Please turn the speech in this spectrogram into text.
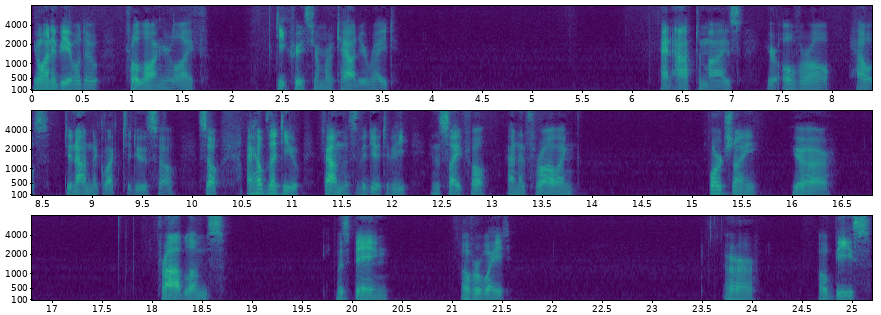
You want to be able to prolong your life, decrease your mortality rate, and optimize your overall health. Do not neglect to do so. So I hope that you found this video to be insightful and enthralling. Fortunately, your problems with being overweight or obese,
